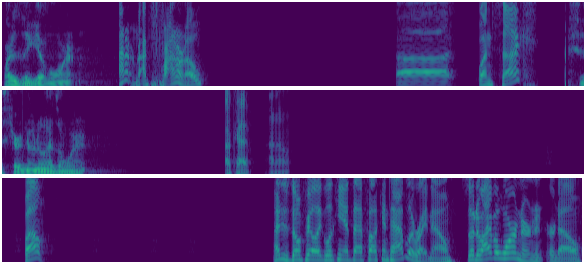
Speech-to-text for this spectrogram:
why does Ziggy have a warrant? I don't know. I don't know. Uh, one sec. My sister Nono has a warrant. Okay, I don't. Well, I just don't feel like looking at that fucking tablet right now. So do I have a warrant or, or no?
